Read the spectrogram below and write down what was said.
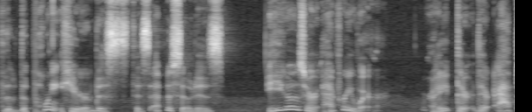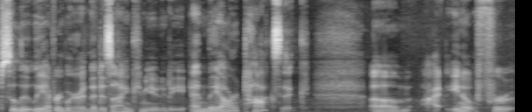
the the point here of this this episode is egos are everywhere right? They're they're absolutely everywhere in the design community, and they are toxic. Um, I, you know, for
